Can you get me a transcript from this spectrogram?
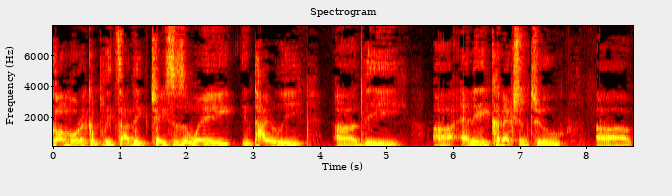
Gomor, a complete tzaddik, chases away entirely uh, the uh, any connection to uh,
